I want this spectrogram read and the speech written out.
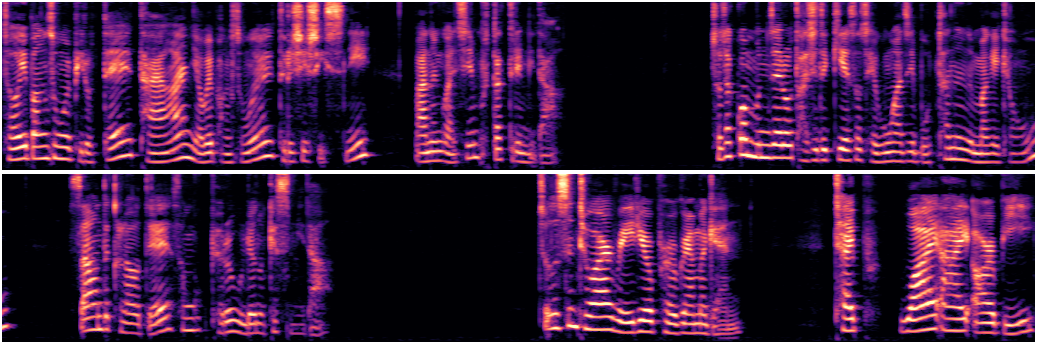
저희 방송을 비롯해 다양한 여배 방송을 들으실 수 있으니 많은 관심 부탁드립니다. 저작권 문제로 다시 듣기에서 제공하지 못하는 음악의 경우 사운드 클라우드에 선곡표를 올려놓겠습니다. To listen to our radio program again, type yirb.yonsei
